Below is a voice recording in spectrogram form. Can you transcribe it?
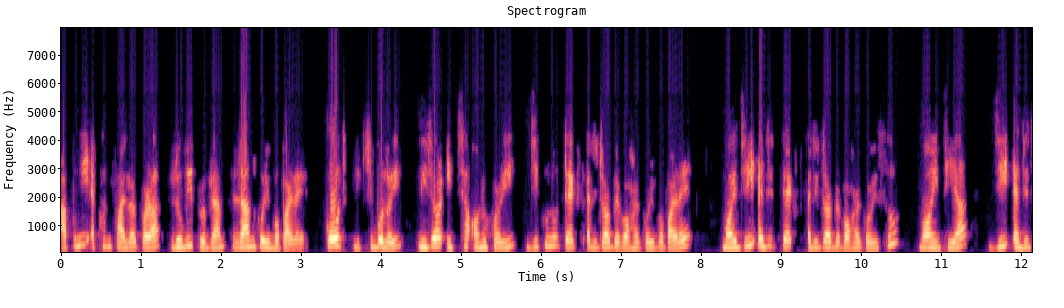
আপুনি এখন ফাইলৰ পৰা ৰুবি প্ৰগ্ৰাম ৰান কৰিব পাৰে। কোড লিখিবলৈ নিজৰ ইচ্ছা অনুসৰি যিকোনো টেক্সট এডিটৰ ব্যৱহাৰ কৰিব পাৰে। মই গেদিত টেক্সট এডিটৰ ব্যৱহাৰ কৰিছো। মই এতিয়া গেদিত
